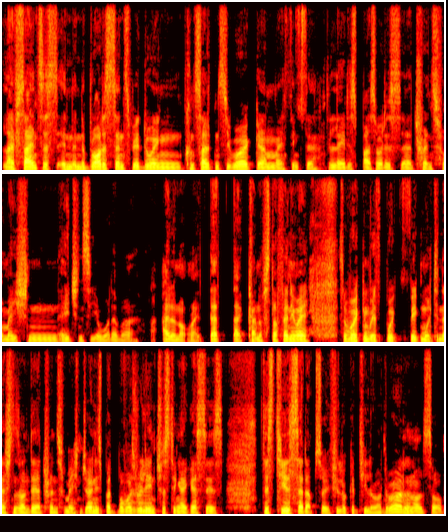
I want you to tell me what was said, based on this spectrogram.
life sciences in, in the broadest sense we're doing consultancy work. Um, i think the, the latest buzzword is uh, transformation agency or whatever. I don't know right? That that kind of stuff anyway. So working with big, big multinationals on their transformation journeys. But what was really interesting i guess is this teal setup. So if you look at teal around the world and also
